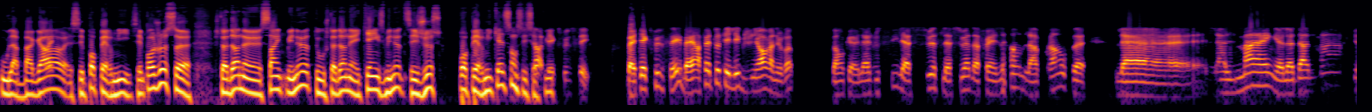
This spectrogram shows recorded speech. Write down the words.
où la bagarre, c'est pas permis. C'est pas juste euh, je te donne un 5 minutes ou je te donne un 15 minutes. C'est juste pas permis. Quels sont ces circuits? Non, expulsé. Ben, t'es expulsé. Ben, en fait, toutes les ligues juniors en Europe. Donc, euh, la Russie, la Suisse, la Suède, la Finlande, la France, l'Allemagne, le Danemark,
